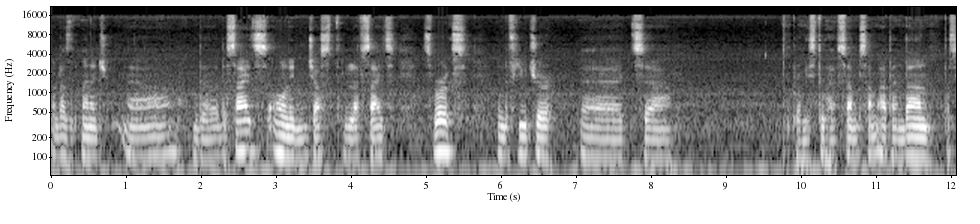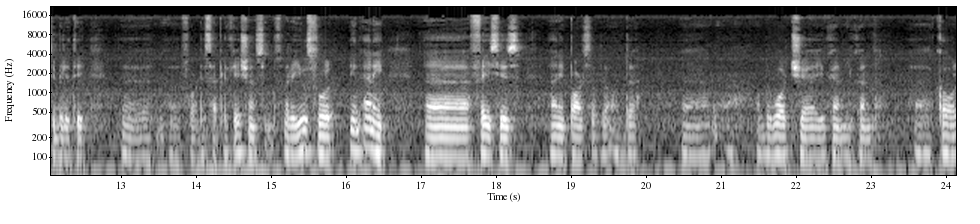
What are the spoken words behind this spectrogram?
or does it manage the, the sides only just left sides it works. In the future it's promise to have some some up and down possibility uh, uh, for this application. So it's very useful in any uh, faces, any parts of the of the, of the watch. you can you can call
